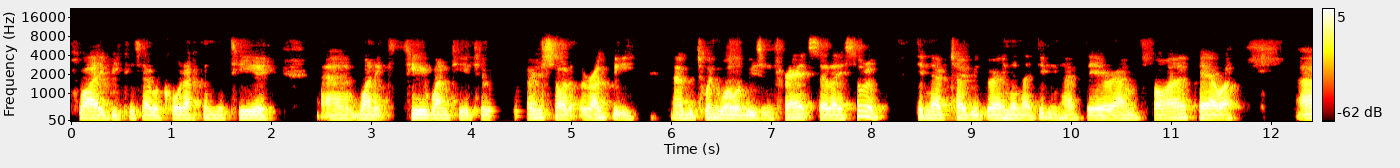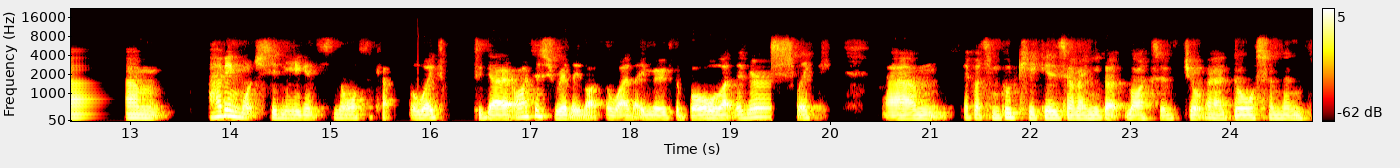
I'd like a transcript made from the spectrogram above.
play because they were caught up in the tier uh, one, tier one, tier two oversight at the rugby uh, between Wallabies and France. So they sort of didn't have Toby Greene and they didn't have their um, firepower. Uh, um, having watched Sydney against North a couple of weeks ago, I just really like the way they move the ball. Like they're very slick. Um, they've got some good kickers. I mean, you've got likes of uh, Dawson and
